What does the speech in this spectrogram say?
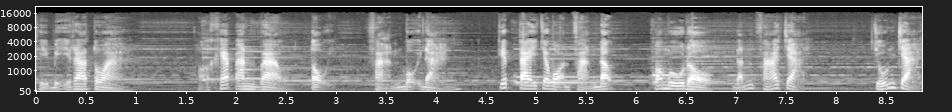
Thì bị ra tòa. Họ khép ăn vào tội phản bội đảng, Tiếp tay cho bọn phản động, Có mưu đồ đánh phá trại, Trốn trại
